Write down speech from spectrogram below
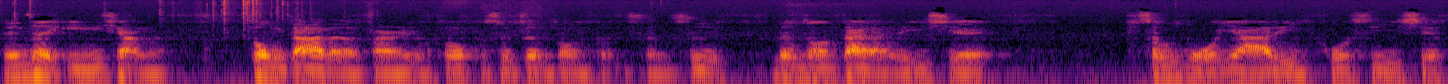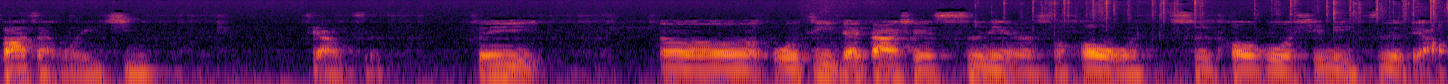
真正影响重大的，反而有时候不是症状本身，是症状带来的一些生活压力或是一些发展危机这样子。所以呃，我自己在大学四年的时候，我是透过心理治疗。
